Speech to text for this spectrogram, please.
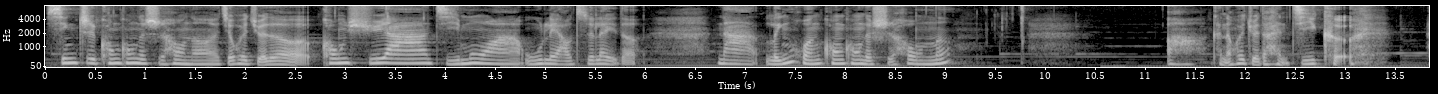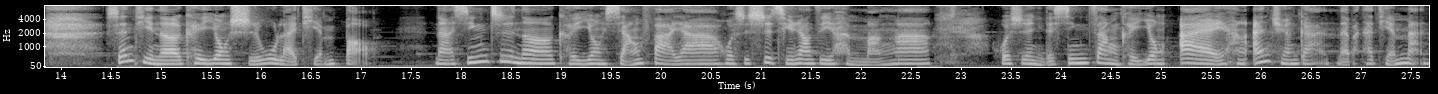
心智空空的时候呢，就会觉得空虚啊、寂寞啊、无聊之类的。那灵魂空空的时候呢？啊，可能会觉得很饥渴。身体呢，可以用食物来填饱。那心智呢，可以用想法呀，或是事情让自己很忙啊，或是你的心脏可以用爱和安全感来把它填满。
